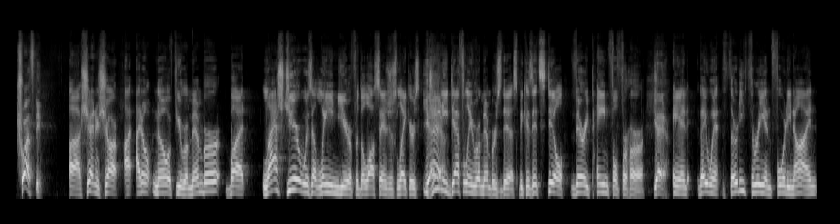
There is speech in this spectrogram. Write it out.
Trust him. Uh, Shannon Sharpe, I, I don't know if you remember, but last year was a lean year for the Los Angeles Lakers. Yeah. Jeanie definitely remembers this because it's still very painful for her. Yeah. And they went 33 and 49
